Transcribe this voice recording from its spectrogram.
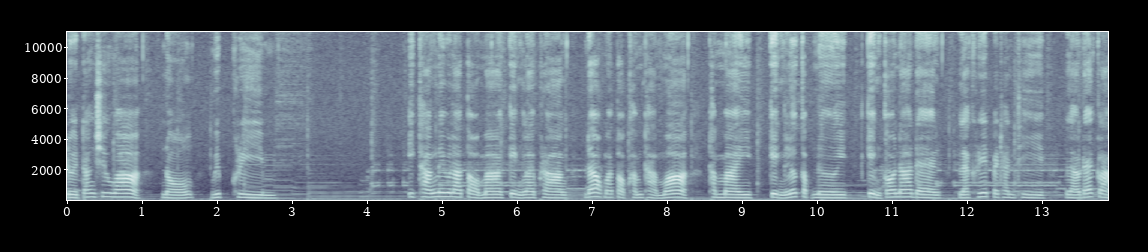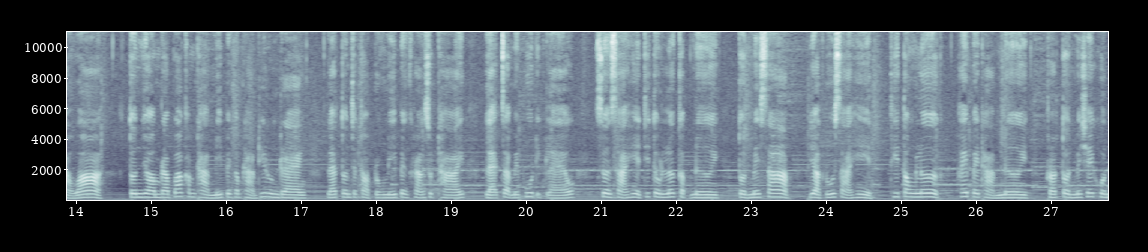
โดยตั้งชื่อว่า น้องวิปครีม อีกทั้งในเวลาต่อมาเก่งลายพราง ได้ออกมาตอบคำถามว่าทำไมเก่งเลิกกับเนย เก่งก็หน้าแดง และเครียดไปทันที แล้วได้กล่าวว่า ตนยอมรับว่าคำถามนี้เป็นคำถามที่รุนแรง และตนจะตอบตรงนี้เป็นครั้งสุดท้าย และจะไม่พูดอีกแล้ว ส่วนสาเหตุที่ตนเลิกกับเนย ตนไม่ทราบ อยากรู้สาเหตุที่ต้องเลิกให้ไปถามเนย เพราะตนไม่ใช่คน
